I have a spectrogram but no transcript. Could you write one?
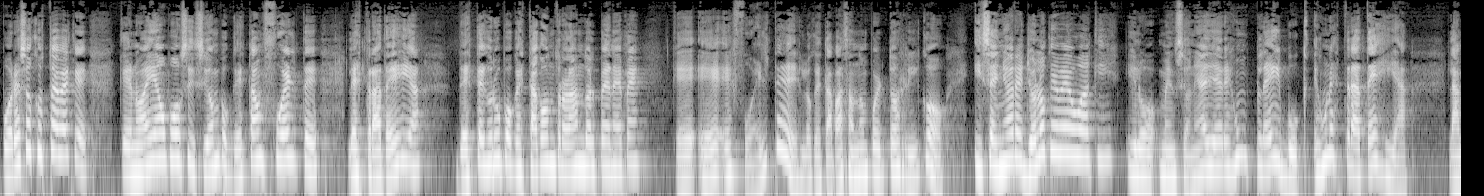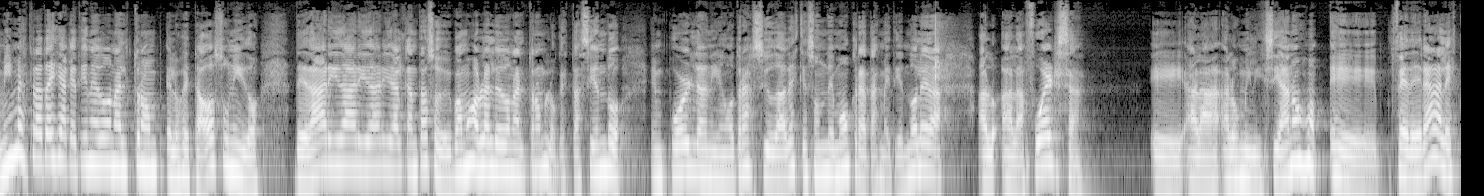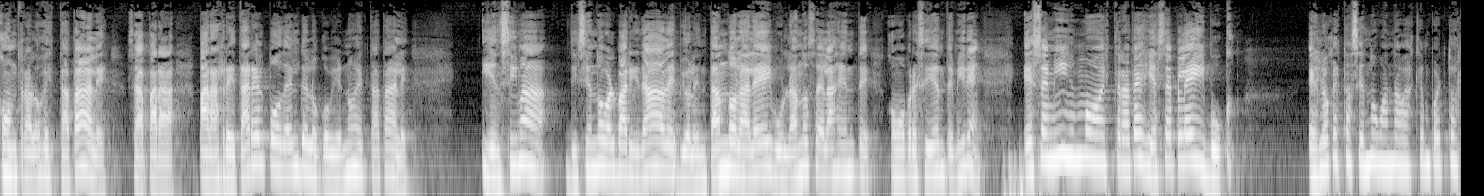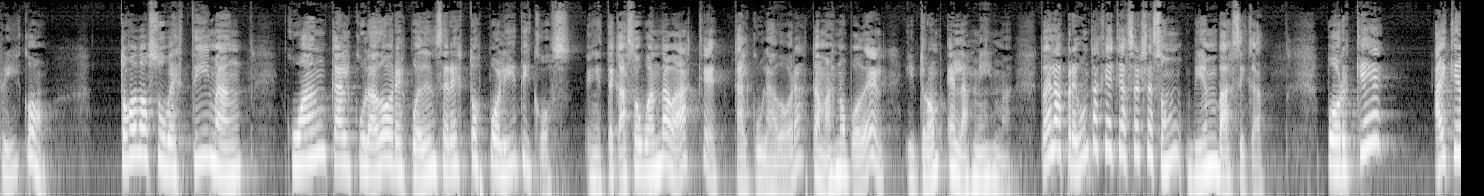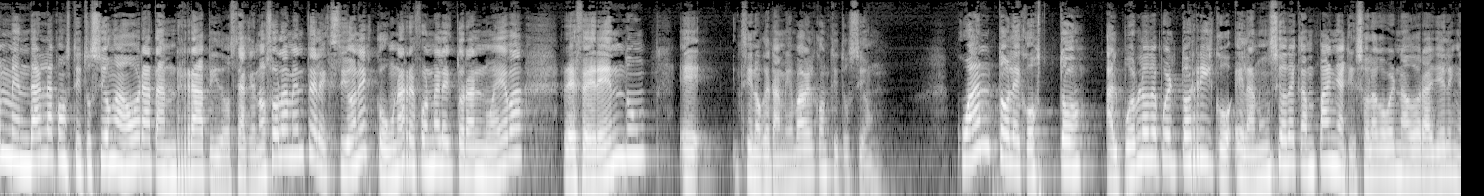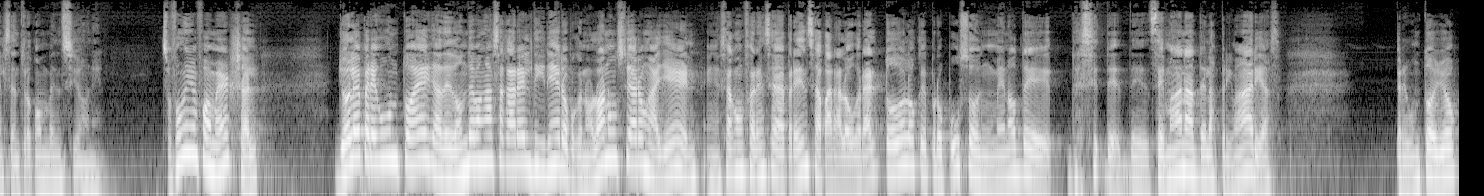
Por eso es que usted ve que, que no hay oposición, porque es tan fuerte la estrategia de este grupo que está controlando el PNP, que es, es, fuerte lo que está pasando en Puerto Rico. Y señores, yo lo que veo aquí, y lo mencioné ayer, es un playbook, es una estrategia la misma estrategia que tiene Donald Trump en los Estados Unidos de dar y dar y dar y dar cantazo. Hoy vamos a hablar de Donald Trump, lo que está haciendo en Portland y en otras ciudades que son demócratas, metiéndole a, la fuerza. Eh, a, los milicianos eh, federales contra los estatales, o sea, para, para retar el poder de los gobiernos estatales. Y encima diciendo barbaridades, violentando la ley, burlándose de la gente como presidente. Miren, ese mismo estrategia, ese playbook, es lo que está haciendo Wanda Vázquez en Puerto Rico todos subestiman cuán calculadores pueden ser estos políticos. En este caso, Wanda Vázquez, calculadora hasta más no poder, y Trump en las mismas. Entonces, las preguntas que hay que hacerse son bien básicas. ¿Por qué hay que enmendar la constitución ahora tan rápido? O sea, que no solamente elecciones con una reforma electoral nueva, referéndum, eh, sino que también va a haber constitución. ¿Cuánto le costó al pueblo de Puerto Rico el anuncio de campaña que hizo la gobernadora ayer en el centro de convenciones? Eso fue un infomercial. Yo le pregunto a ella de dónde van a sacar el dinero, porque no lo anunciaron ayer en esa conferencia de prensa para lograr todo lo que propuso en menos de, semanas de las primarias. Pregunto yo,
